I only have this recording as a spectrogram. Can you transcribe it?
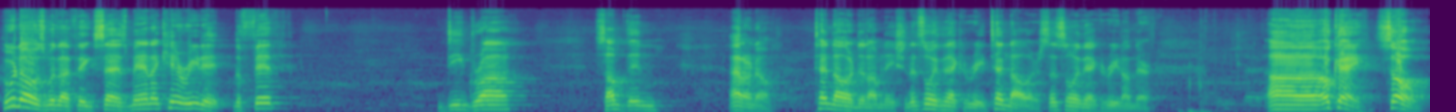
Who knows what that thing says, man? I can't read it. The fifth. Degra. Something. I don't know. Ten dollar denomination. That's the only thing I can read. Ten dollars. That's the only thing I can read on there. Uh, okay, so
